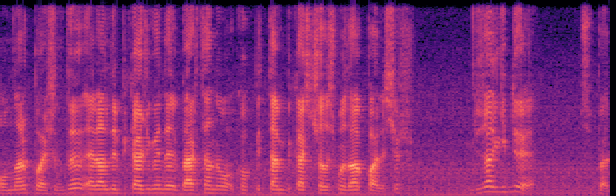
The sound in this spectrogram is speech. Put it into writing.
Onlar paylaşıldı. Herhalde birkaç günde Bertan o kokpitten birkaç çalışma daha paylaşır. Güzel gidiyor ya. Süper.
